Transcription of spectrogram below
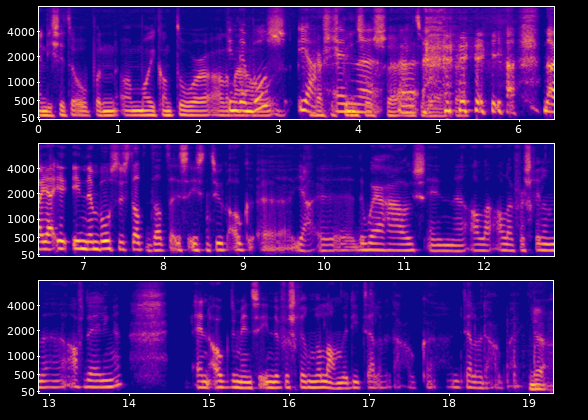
En die zitten op een, een mooi kantoor allemaal in Den Bosch, ja, hersenspinsels en, uh, uit te werken. ja, nou ja, in Den Bosch, dus dat, dat is, is natuurlijk ook uh, ja, uh, de warehouse en alle, alle verschillende afdelingen. En ook de mensen in de verschillende landen, die tellen we daar ook, die tellen we daar ook bij. Ja.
